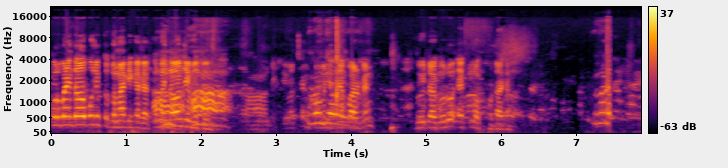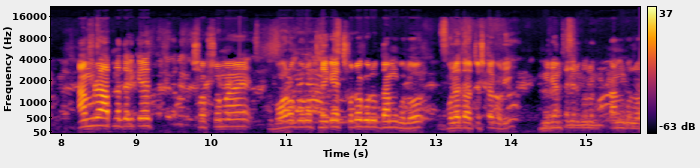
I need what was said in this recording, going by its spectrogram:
কুরবানি দেওয়া উপযুক্ত তো নাকি কাকা? কুরবানি দেওয়া যাবে তো? হ্যাঁ, দেখতে পাচ্ছেন দিতে পারবেন। দুইটা গরু এক লক্ষ টাকা। আমরা আপনাদেরকে সবসময় বড় গরু থেকে ছোট গরুর দামগুলো বলে দেওয়ার চেষ্টা করি। মিডিয়াম সাইজের গরুর দামগুলো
